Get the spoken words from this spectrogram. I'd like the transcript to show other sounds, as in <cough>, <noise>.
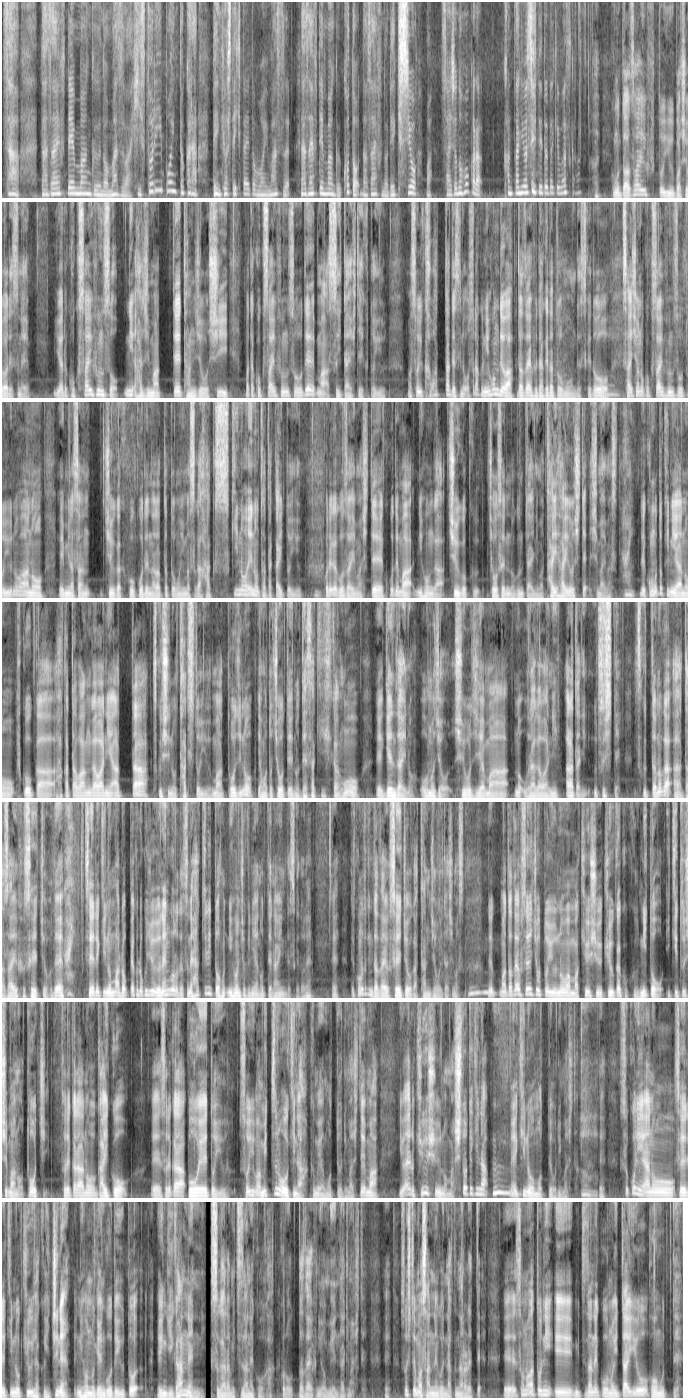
さあ太宰府天満宮のまずはヒストリーポイントから勉強していきたいと思います。太宰府天満宮こと太宰府の歴史を、まあ、最初の方から簡単に教えていただけますか、はい、この太宰府という場所はですねいわゆる国際紛争に始まって誕生しまた国際紛争でまあ衰退していくというまあ、そういう変わったですね。おそらく日本では太宰府だけだと思うんですけど、最初の国際紛争というのはあの、え皆さん中学高校で習ったと思いますが白月の絵の戦いというこれがございましてここでまあ日本が中国朝鮮の軍隊には大敗をしてしまいます。はい、でこの時にあの福岡博多湾側にあった筑紫の太刀という、まあ、当時の大和朝廷の出先機関を現在の大野城塩路山の裏側に新たに移して作ったのが太宰府清張で、はい、西暦のまあ664年頃ですね。はっきりと日本書紀には載ってないんですけどね。えでこの時に太宰府清張が誕生いたします。で、まあ、太宰府清張というのは、まあ、九州9カ国2島壱岐対馬の統治。それからあの外交、えー、それから防衛というそういうまあ3つの大きな組みを持っておりましてまあいわゆる九州のまあ首都的な、え機能を持っておりました。えそこにあの西暦の901年日本の元号でいうと延紀元年に菅原道真公がこの太宰府にお見えになりましてえそしてまあ3年後に亡くなられて、えその後に、えー、道真公の遺体を葬って、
